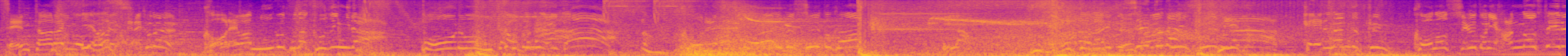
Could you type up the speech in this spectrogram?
センターラインを越えて攻め込むこれは見事な個人技だボールを浮かせて抜いたこれはドライブシュートかドライブシュー。トだヘルナンデス君このシュー。トに反応している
